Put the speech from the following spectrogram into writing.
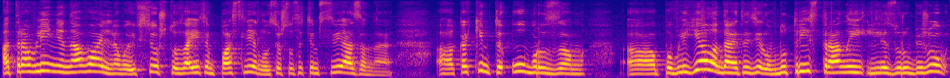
Отравление Навального и все, что за этим последовало, все, что с этим связано, а, каким-то образом а, повлияло на это дело внутри страны или за рубежом,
